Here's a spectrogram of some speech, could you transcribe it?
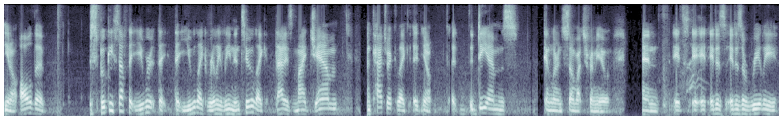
you know all the spooky stuff that you were that that you like really lean into like that is my jam and patrick like it, you know uh, the dms can learn so much from you. And it's it, it is it is a really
